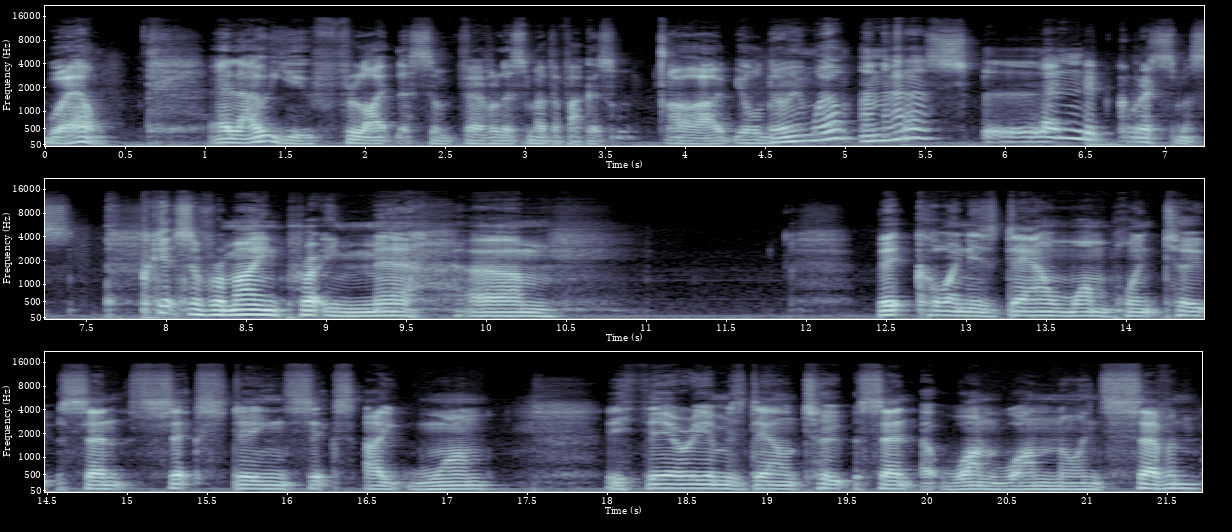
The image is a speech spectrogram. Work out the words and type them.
Well, hello, you flightless and featherless motherfuckers. I hope you're doing well and had a splendid Christmas. Markets have remained pretty meh. Um, Bitcoin is down 1.2%, 16681. Ethereum is down 2% at 1197.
